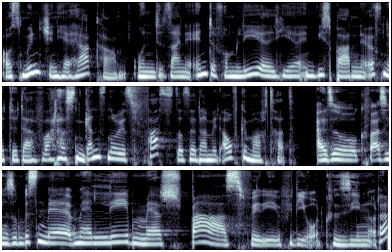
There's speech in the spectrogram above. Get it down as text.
aus München hierher kam und seine Ente vom Leel hier in Wiesbaden eröffnete, da war das ein ganz neues Fass, das er damit aufgemacht hat. Also quasi so ein bisschen mehr, mehr Leben, mehr Spaß für die, für die Haute Cuisine, oder?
